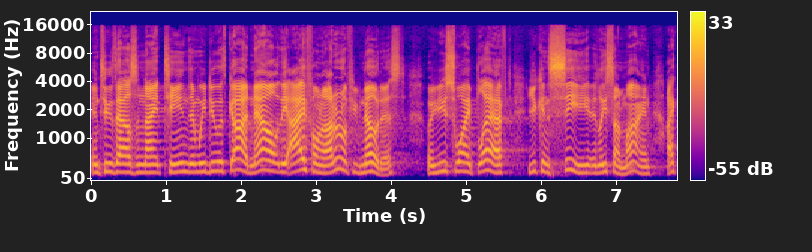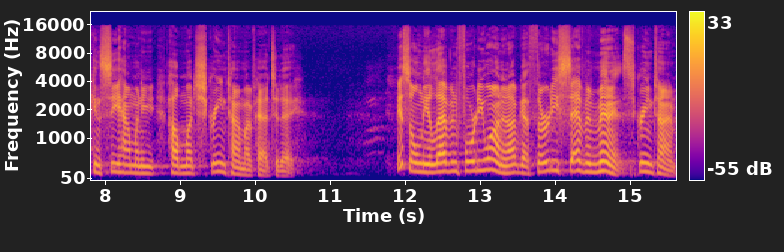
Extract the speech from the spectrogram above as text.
in 2019 than we do with God. Now, the iPhone, I don't know if you've noticed, but if you swipe left, you can see, at least on mine, I can see how, many, how much screen time I've had today. It's only 11:41 and I've got 37 minutes screen time.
